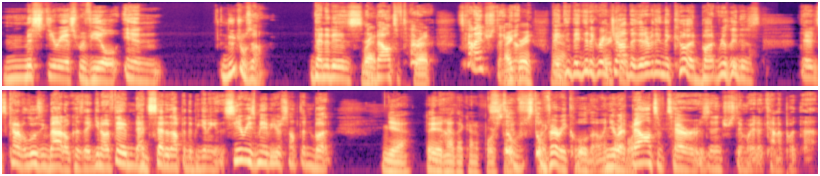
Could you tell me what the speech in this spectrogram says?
mysterious reveal in Neutral Zone than it is in Balance of Terror. right. It's kind of interesting. I you know. agree. They Yeah. did they did a great Very job. true. They did everything they could, but really there's there's kind of a losing battle because they you know if they had set it up at the beginning of the series maybe or something, but Yeah. They didn't have that kind of foresight. still still very cool though. And you're right, for it. Balance of Terror is an interesting way to kind of put that.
